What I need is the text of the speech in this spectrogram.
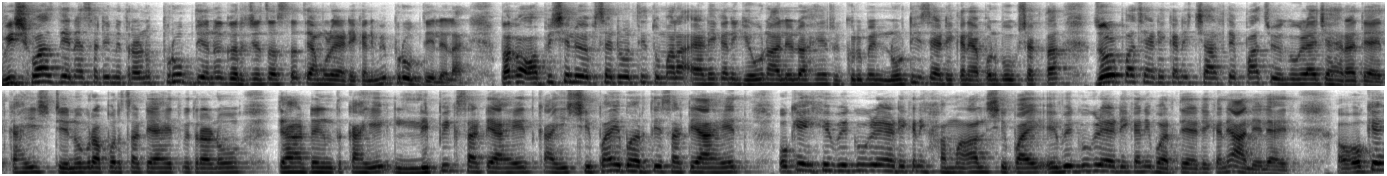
विश्वास देण्यासाठी मित्रांनो प्रूफ देणं गरजेचं असतं. त्यामुळे या ठिकाणी मी प्रूफ दिलेला आहे. बघा ऑफिशियल वेबसाईटवरती तुम्हाला या ठिकाणी घेऊन आलेलो आहे रिक्रुटमेंट नोटीस या ठिकाणी आपण बघू शकता जवळपास या ठिकाणी चार ते पाच वेगवेगळ्या जाहिराती आहेत. काही स्टेनोग्राफरसाठी आहेत मित्रांनो त्यानंतर काही लिपिकसाठी आहेत काही शिपाई भरतीसाठी आहेत. ओके हे वेगवेगळ्या या ठिकाणी हमाल शिपाई हे वेगवेगळ्या या ठिकाणी भरती या ठिकाणी आलेले आहेत. ओके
